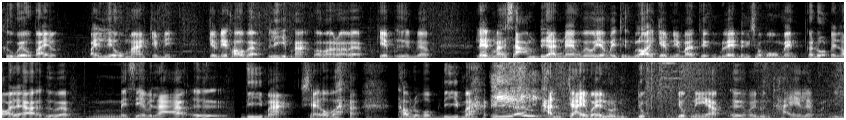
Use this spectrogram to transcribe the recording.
คือเวลไปไปเร็วมากเกมนี้ เกมนี้เขาแบบรีบฮะประมาณว่าแบบเกมอื่นแบบ เล่นมา 3 เดือนแม่งเวลยังไม่ถึงร้อยเกมนี้มาถึงเล่นหนึ่งชั่วโมงแม่งกระโดดไปร้อยเลยฮะคือแบบไม่เสียเวลาเออดีมาก ใช้คำว่าทำระบบดีมาก ทันใจวัยรุ่นยุคยุคนี้ครับเออวัยรุ่นไทยอะไรมันนี่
